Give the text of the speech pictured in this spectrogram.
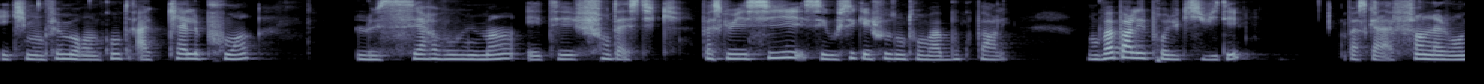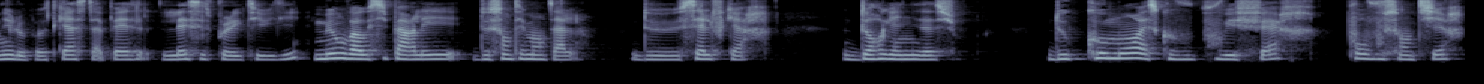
et qui m'ont fait me rendre compte à quel point le cerveau humain était fantastique. Parce que ici, c'est aussi quelque chose dont on va beaucoup parler. On va parler de productivité, parce qu'à la fin de la journée, le podcast s'appelle Less is Productivity, mais on va aussi parler de santé mentale, de self-care, d'organisation, de comment est-ce que vous pouvez faire pour vous sentir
